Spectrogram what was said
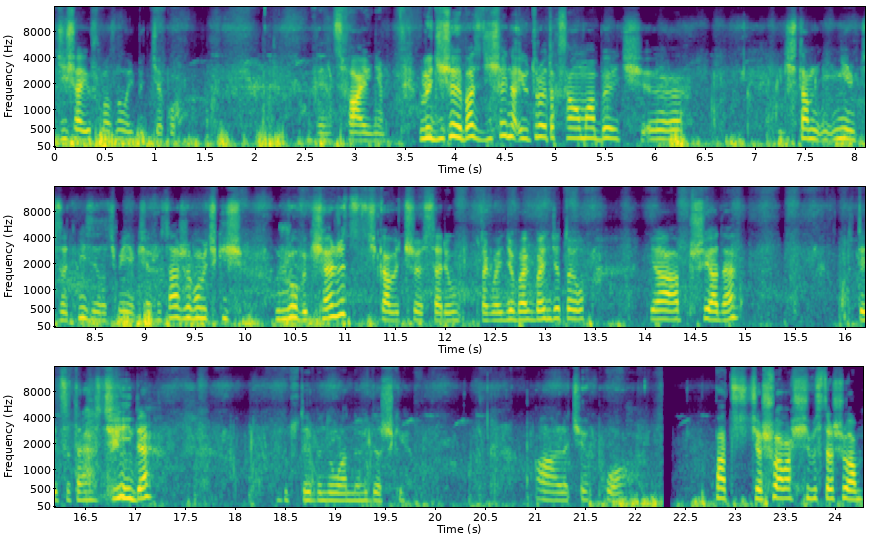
dzisiaj już ma znowu być ciepło. Fajnie. W ogóle dzisiaj chyba dzisiaj na jutro tak samo ma być e, jakiś tam, nie wiem, czy za- nie za- zaćmienie księżyca, że ma być jakiś różowy księżyc. Ciekawe, czy serio tak będzie, bo jak będzie, to ja przyjadę. Tutaj co teraz gdzie idę. Bo tutaj będą ładne widoczki. Ale ciepło. Patrzcie, szłam, aż się wystraszyłam.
